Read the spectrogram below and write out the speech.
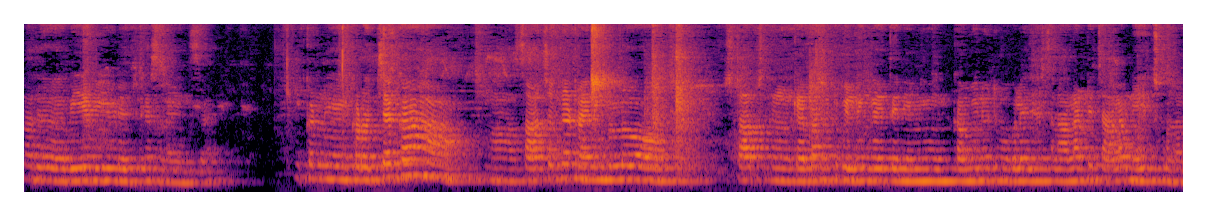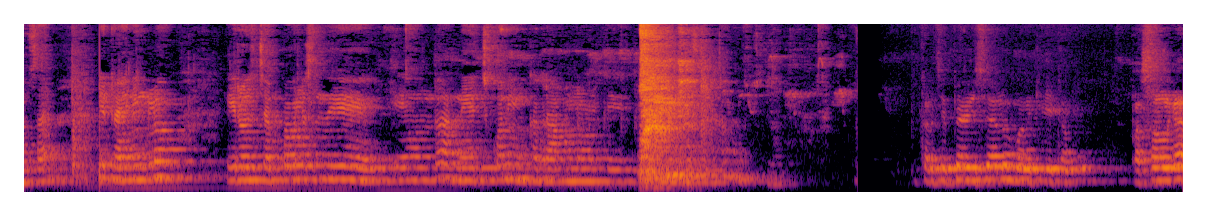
నాది బిఏ బీఈడ్ ఎడ్యుకేషన్ అయింది సార్. ఇక్కడ ఇక్కడ వచ్చాక సార్ చెప్పిన ట్రైనింగ్లో స్టాఫ్ కెపాసిటీ బిల్డింగ్ అయితేనేమి కమ్యూనిటీ మొబిలైజేషన్ అలాంటివి చాలా నేర్చుకున్నాను సార్. ఈ ట్రైనింగ్లో ఈరోజు చెప్పవలసింది ఏముందో అది నేర్చుకొని ఇంకా గ్రామంలో వాళ్ళకి ఇక్కడ చెప్పే విషయాలు మనకి పర్సనల్గా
